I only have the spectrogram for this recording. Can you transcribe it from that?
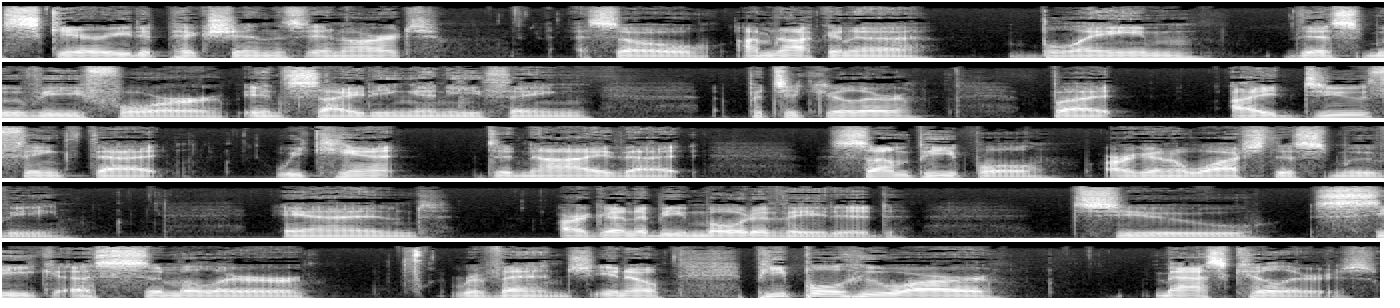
scary depictions in art. So I'm not going to blame this movie for inciting anything particular, but I do think that we can't deny that some people are going to watch this movie and are going to be motivated to seek a similar revenge. You know, people who are mass killers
